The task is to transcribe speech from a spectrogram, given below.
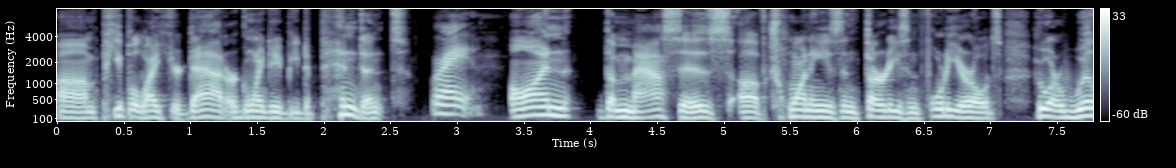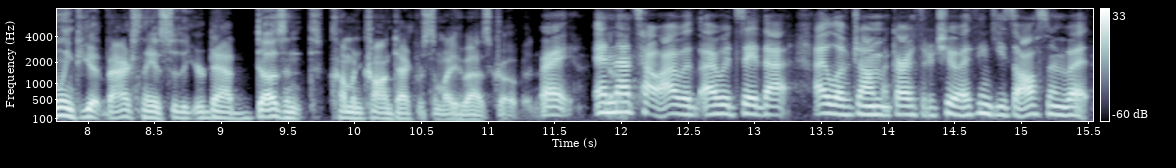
um, people like your dad are going to be dependent Right. on the masses of 20s and 30s and 40 year olds who are willing to get vaccinated so that your dad doesn't come in contact with somebody who has COVID. Right. And Yeah. that's how I would I would say that I love John MacArthur too. I think he's awesome, but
